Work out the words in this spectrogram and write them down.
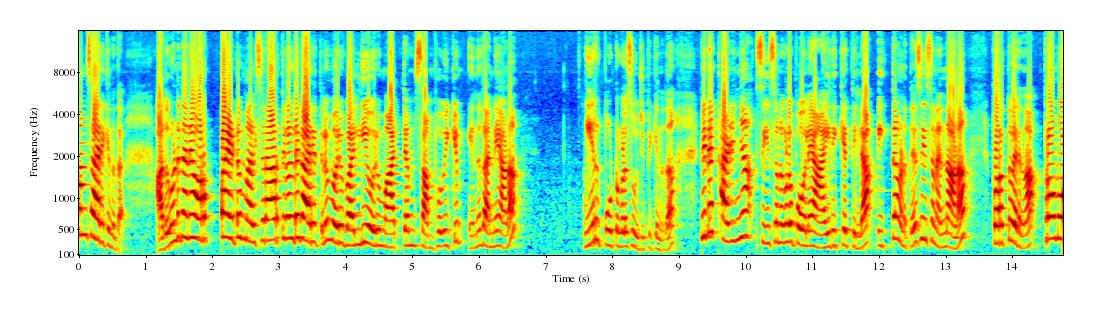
സംസാരിക്കുന്നത്. അതുകൊണ്ട് തന്നെ ഉറപ്പായിട്ടും മത്സരാർത്ഥികളുടെ കാര്യത്തിലും ഒരു വലിയ ഒരു മാറ്റം സംഭവിക്കും എന്ന് തന്നെയാണ് ഈ റിപ്പോർട്ടുകൾ സൂചിപ്പിക്കുന്നത്. പിന്നെ കഴിഞ്ഞ സീസണുകൾ പോലെ ആയിരിക്കത്തില്ല ഇത്തവണത്തെ സീസൺ എന്നാണ് പുറത്തു വരുന്ന പ്രൊമോ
